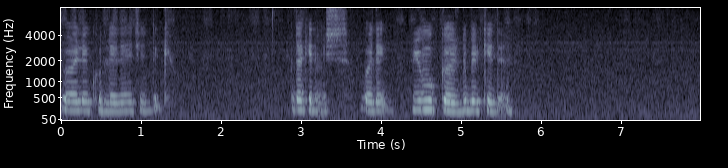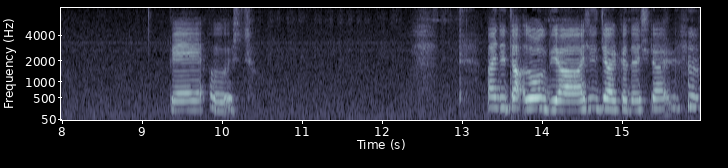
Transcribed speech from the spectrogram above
Böyle kullere çizdik. Bu da kedimiz. Böyle yumuk gözlü bir kedi. Ve ağız. Bence tatlı oldu ya. Sizce arkadaşlar.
